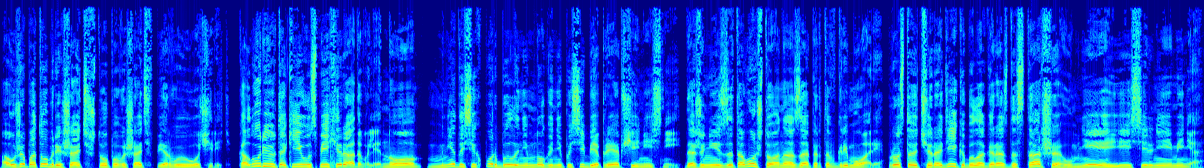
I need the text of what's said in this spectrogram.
а уже потом решать, что повышать в первую очередь. Калорию такие успехи радовали, но мне до сих пор было немного не по себе при общении с ней. Даже не из-за того, что она заперта в гримуаре. Просто чародейка была гораздо старше, умнее и сильнее меня.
